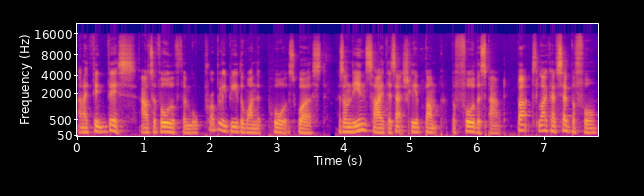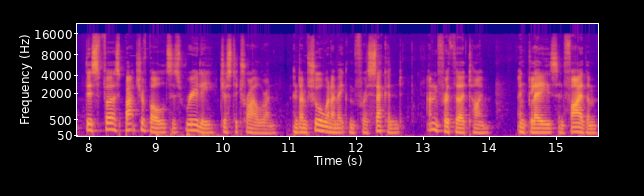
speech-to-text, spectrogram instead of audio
and I think this, out of all of them, will probably be the one that pours worst, as on the inside there's actually a bump before the spout. But like I've said before, this first batch of bowls is really just a trial run, and I'm sure when I make them for a second, and for a third time, and glaze and fire them,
